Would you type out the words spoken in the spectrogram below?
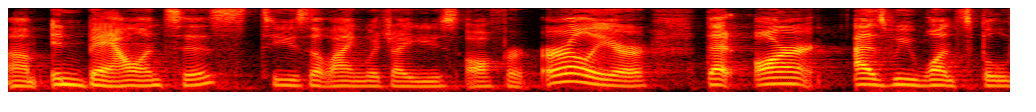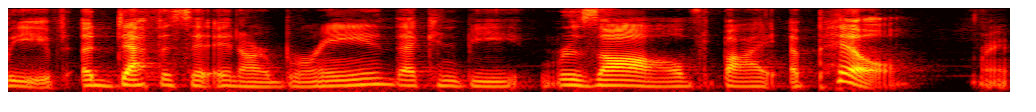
um, imbalances, to use the language I used offered earlier, that aren't as we once believed, a deficit in our brain that can be resolved by a pill, right?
